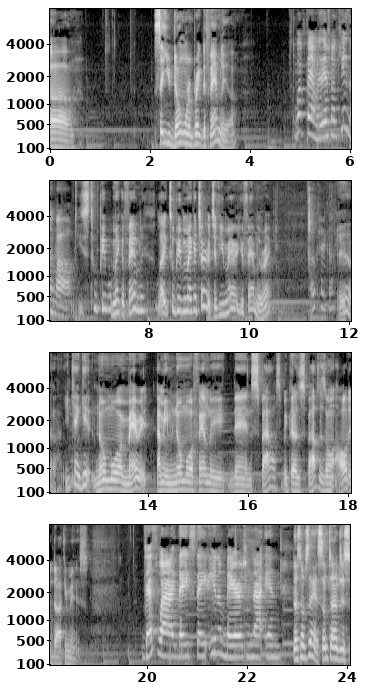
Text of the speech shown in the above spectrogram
Uh, say you don't want to break the family up. What family? There's no kids involved. These two people make a family. Like two people make a church. If you marry, your family, right? Okay, go. Yeah. You can't get no more married. I mean, no more family than spouse because spouse is on all the documents. That's why they stay in a marriage and not in. That's what I'm saying. Sometimes it's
